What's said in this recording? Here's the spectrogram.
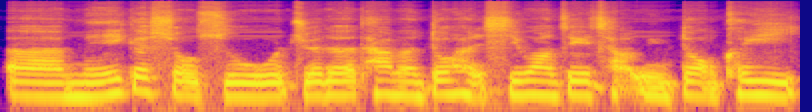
呃，每一个手足，我觉得他们都很希望这一场运动可以，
